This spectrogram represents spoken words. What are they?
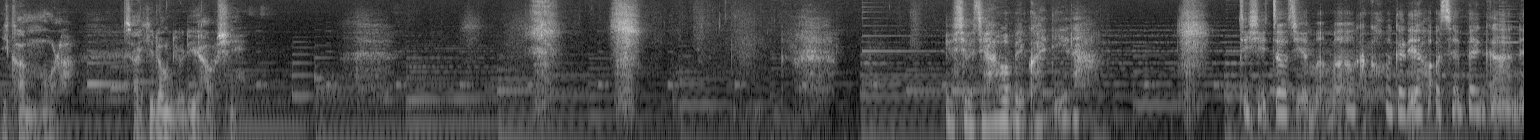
伊较毋好啦，再去弄着你后生。玉小姐，我袂怪你啦，只是做一个妈妈，看到你的后生变假呢，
